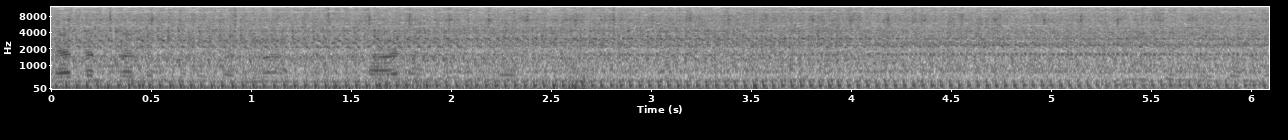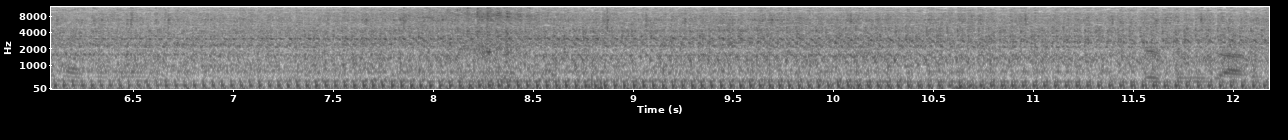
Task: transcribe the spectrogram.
पैदल पैदल तो चलना गाड़ी कैसे हो जा रही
